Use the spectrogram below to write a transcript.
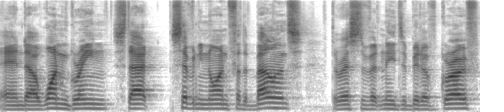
and uh, one green stat, 79 for the balance. The rest of it needs a bit of growth.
